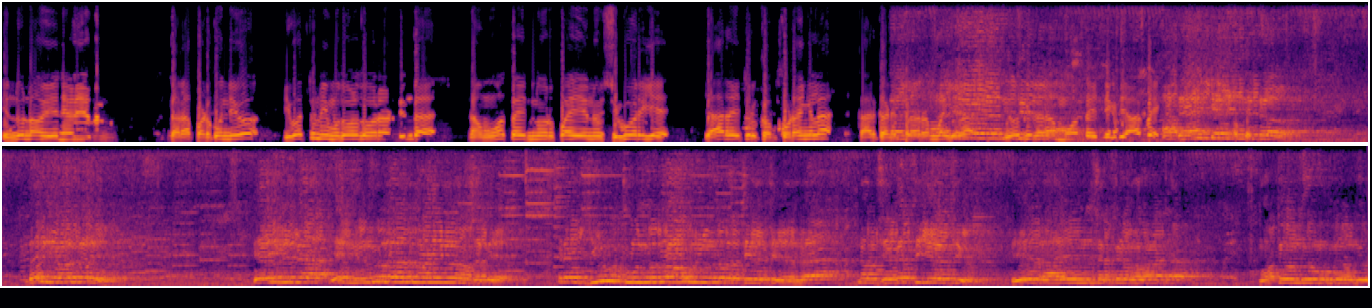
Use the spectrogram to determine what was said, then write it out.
ಇಂದು ನಾವು ಏನ್ ಹೇಳಿ ಅದನ್ನ ತರ ಪಡ್ಕೊಂಡಿವೋ, ಇವತ್ತು ನೀವು ಮುದೋಳದ ಹೋರಾಟದಿಂದ ನಾವು ಮೂವತ್ತೈದು ನೂರು ರೂಪಾಯಿ ಏನು ಸಿಗುವವರಿಗೆ ಯಾರ ರೈತರು ಕಬ್ಬು ಕೊಡಂಗಿಲ್ಲ, ಕಾರ್ಖಾನೆ ಪ್ರಾರಂಭ ಆಗಿಲ್ಲ, ಯೋಗ್ಯ ದರ ಮೂವತ್ತೈದು ನಿಗದಿ ಆಗ್ಬೇಕು. ಇವ್ರು ಕುಂದ್ರು ಅವ್ರು ಏ ರಾಯನ್ ಸರ್ಕಲ್ ಹೋರಾಟ, ಮತ್ತೊಂದು ಮುಗಿದೊಂದು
